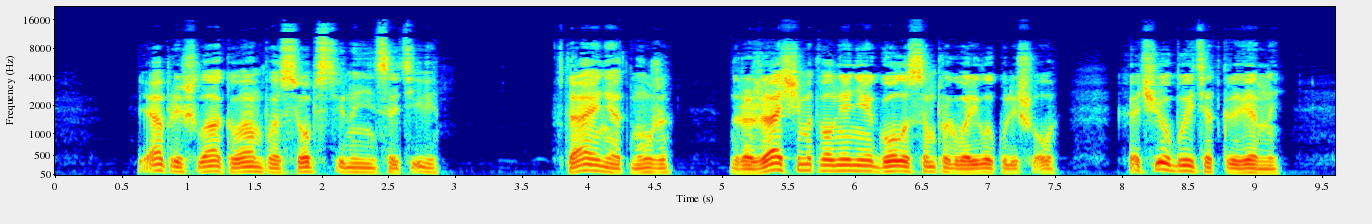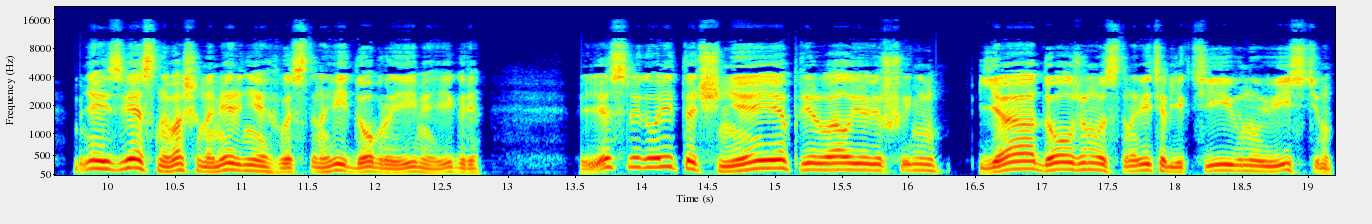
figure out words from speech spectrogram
— Я пришла к вам по собственной инициативе. Втайне от мужа, дрожащим от волнения голосом проговорила Кулешова. — Хочу быть откровенной. Мне известно ваше намерение восстановить доброе имя Игоря. Если говорить точнее, — прервал ее Вершинин, — я должен восстановить объективную истину.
